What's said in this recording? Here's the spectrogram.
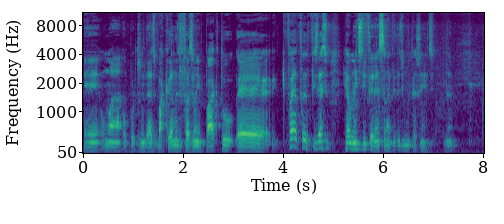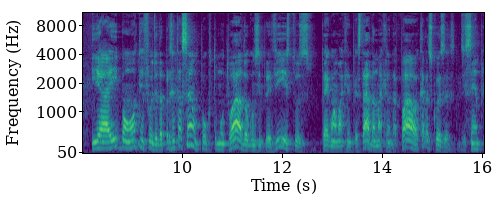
é, uma oportunidade bacana de fazer um impacto é, que foi, foi, fizesse realmente diferença na vida de muita gente. Né? E aí, bom, ontem foi o dia da apresentação, um pouco tumultuado, alguns imprevistos, pega uma máquina emprestada, a máquina da pau, aquelas coisas de sempre.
